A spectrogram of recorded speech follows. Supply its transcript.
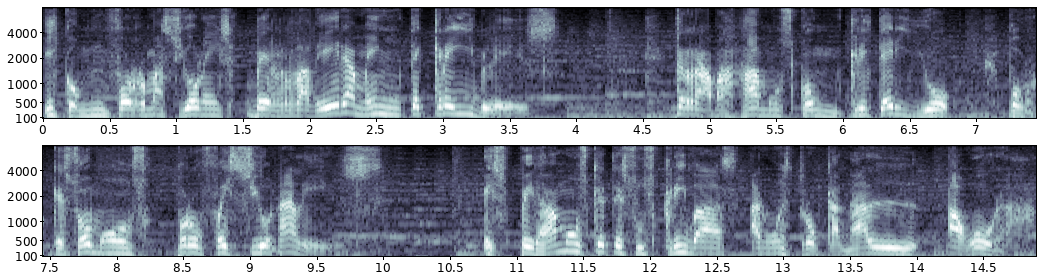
y con informaciones verdaderamente creíbles. Trabajamos con criterio porque somos profesionales. Esperamos que te suscribas a nuestro canal ahora.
